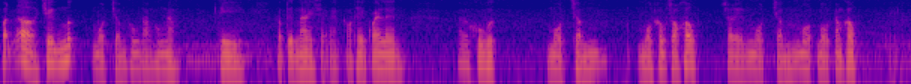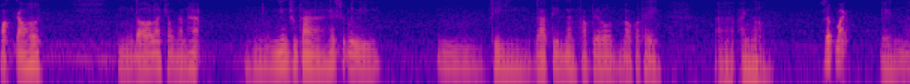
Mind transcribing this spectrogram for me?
vẫn ở trên mức 1.0805 thì cặp tiền này sẽ có thể quay lên ờ, khu vực 1.1060 cho đến 1.1150 hoặc cao hơn. Ừ, đó là trong ngắn hạn ừ, nhưng chúng ta hết sức lưu ý ừ, thì ra tin non nó có thể ờ, ảnh hưởng rất mạnh đến ờ,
